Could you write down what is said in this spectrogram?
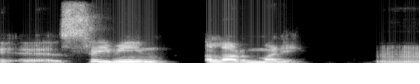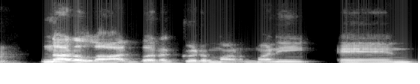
uh, saving a lot of money Mm-hmm. Not a lot, but a good amount of money. And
